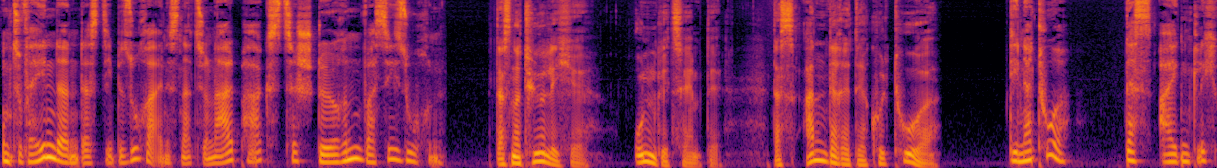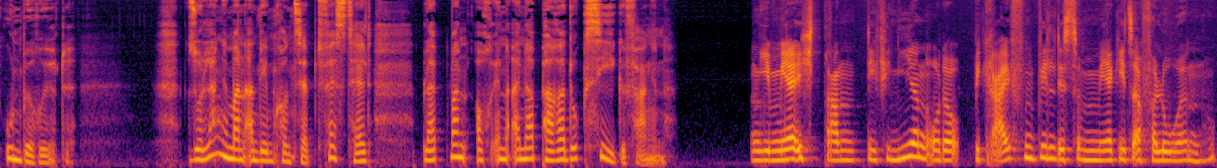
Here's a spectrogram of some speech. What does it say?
um zu verhindern, dass die Besucher eines Nationalparks zerstören, was sie suchen. Das Natürliche, Ungezähmte, das andere der Kultur. Die Natur, das eigentlich Unberührte. Solange man an dem Konzept festhält, bleibt man auch in einer Paradoxie gefangen. Je mehr ich dran definieren oder begreifen will, desto mehr geht es auch verloren.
